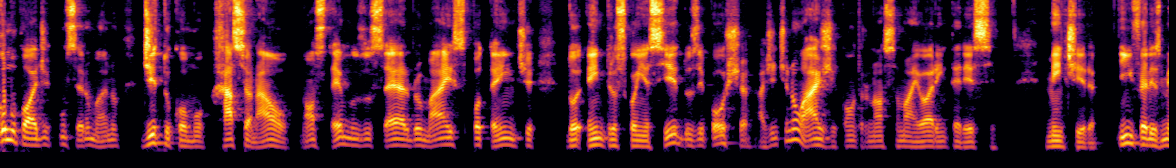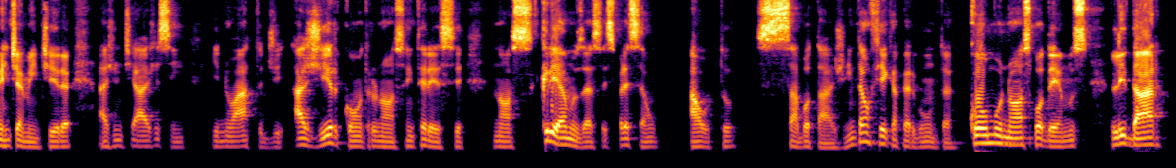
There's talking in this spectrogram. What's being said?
como pode um ser humano, dito como racional, nós temos o cérebro mais potente do, entre os conhecidos e, poxa, a gente não age contra o nosso maior interesse. Mentira. Infelizmente é mentira. A gente age sim. E no ato de agir contra o nosso interesse, nós criamos essa expressão autossabotagem. Então fica a pergunta: como nós podemos lidar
